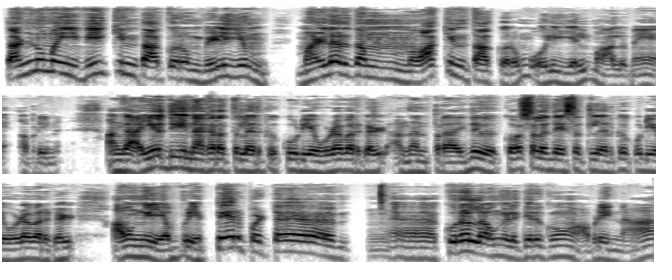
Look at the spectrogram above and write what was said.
தன்னுமை வீக்கின் தாக்குறும் வெளியும் மல்லர்தம் வாக்கின் தாக்குறும் ஒலியல் மாலுமே அப்படின்னு. அங்க அயோத்தி நகரத்துல இருக்கக்கூடிய உழவர்கள் அந்த இது கோசல தேசத்துல இருக்கக்கூடிய உழவர்கள் அவங்க எவ் எப்பேற்பட்ட குரல் அவங்களுக்கு இருக்கும் அப்படின்னா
